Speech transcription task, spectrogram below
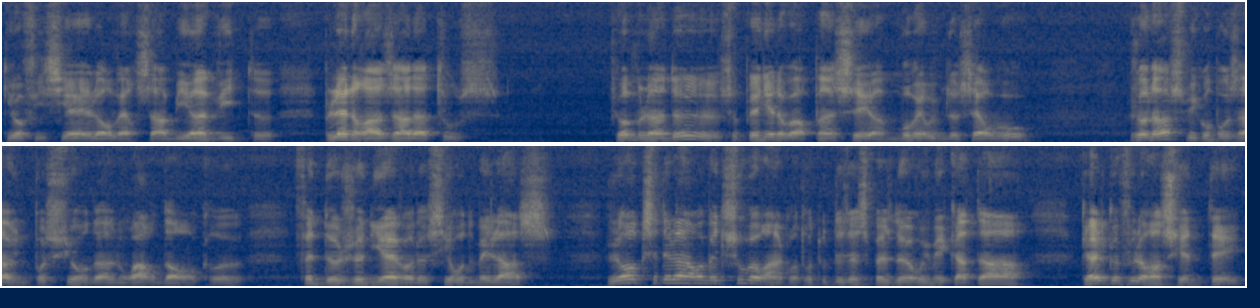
qui officiait, leur versa bien vite pleine rasade à tous. Comme l'un d'eux se plaignait d'avoir pincé un mauvais rhume de cerveau, Jonas lui composa une potion d'un noir d'encre faite de genièvre et de sirop de mélasse, que c'était là un remède souverain contre toutes les espèces de rhumes et catarrhes, quelle que fût leur ancienneté,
